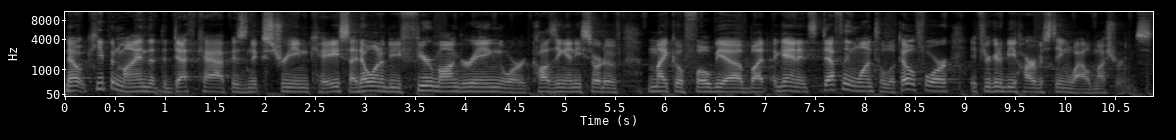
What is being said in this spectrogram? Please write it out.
Now keep in mind that the death cap is an extreme case. I don't want to be fear mongering or causing any sort of mycophobia, but again, it's definitely one to look out for if you're going to be harvesting wild mushrooms.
